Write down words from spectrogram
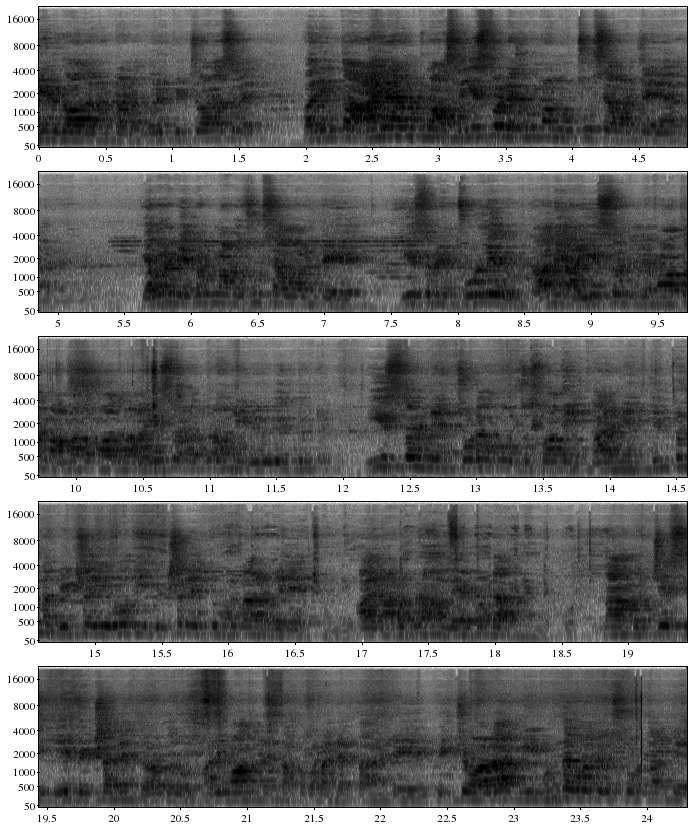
నేను కాదని అంటాడు. మరి పిచ్చివాడు అసలే. మరి ఇంత ఆయన అంటున్నావు అసలు ఈశ్వరుడు ఎక్కడున్నావు నువ్వు చూసావంటే? ఎవరైనా ఎక్కడున్నాడో చూసావా అంటే ఈశ్వరుని నేను చూడలేదు కానీ ఆ ఈశ్వరుని మాత్రం నా మాత్రం ఆ ఈశ్వర అనుగ్రహం నేను తింటు ఈశ్వరుని నేను చూడకపోవచ్చు స్వామి కానీ నేను తింటున్న భిక్ష ఈ రోజు ఈ భిక్ష నేను తింటున్నానంటే ఆయన అనుగ్రహం లేకుండా నాకు వచ్చేసి ఏ భిక్ష అనేది దొరకదు. అది మాత్రం నేను తప్పకుండా చెప్తానంటే పిచ్చివాడా మీ ముందు ఎవరో తెలుసుకోవాలంటే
